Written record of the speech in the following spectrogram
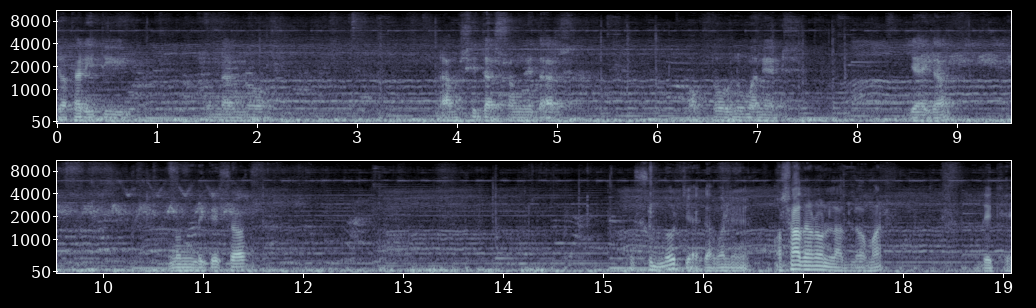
যথারীতি অন্যান্য রাম সীতার সঙ্গে তার ভক্ত হনুমানের জায়গা। নন্দিকেশ্বর সুন্দর জায়গা মানে অসাধারণ লাগল আমার দেখে।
